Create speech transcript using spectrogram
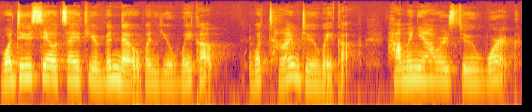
What do you see outside your window when you wake up? What time do you wake up? How many hours do you work?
